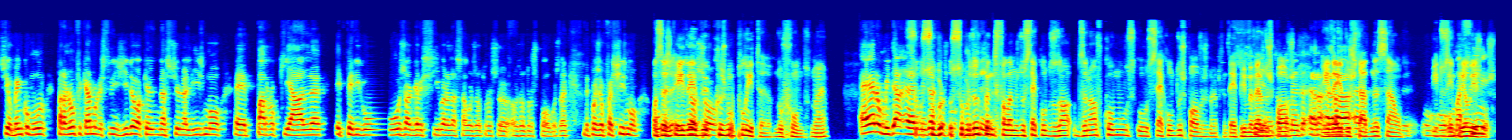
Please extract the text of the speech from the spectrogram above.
sim, o bem comum, para não ficarmos restringidos àquele nacionalismo eh, parroquial e perigoso, agressivo em relação aos outros, aos outros povos. Né? Depois o fascismo... Ou seja, a ideia de cosmopolita, no fundo, não é? Era uma ideia. Era uma ideia Sobre, sobretudo sim. quando falamos do século XIX como o, o, século dos povos, não é? Portanto, é a primavera sim, dos povos, era, a ideia era, do Estado-nação e dos imperialismos.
